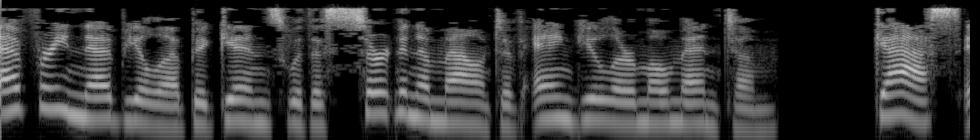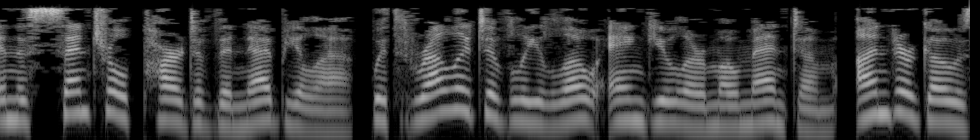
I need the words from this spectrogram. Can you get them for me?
Every nebula begins with a certain amount of angular momentum. Gas in the central part of the nebula, with relatively low angular momentum, undergoes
